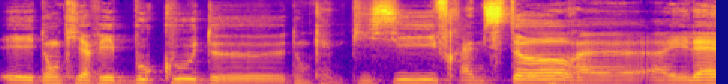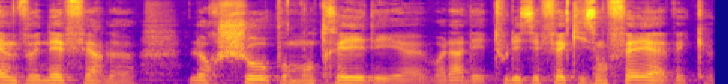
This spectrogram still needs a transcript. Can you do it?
Et donc il y avait beaucoup de donc MPC, Framestore, euh, ALM venaient faire leur, leur show pour montrer des euh, voilà des, tous les effets qu'ils ont fait avec euh,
